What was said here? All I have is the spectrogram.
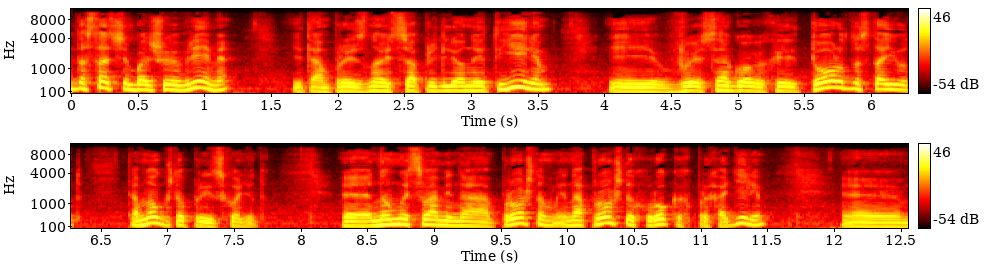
достаточно большое время – и там произносится определенный тилем, и в синагогах и Тору достают, там много что происходит. Э, но мы с вами на прошлом и на прошлых уроках проходили, э,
